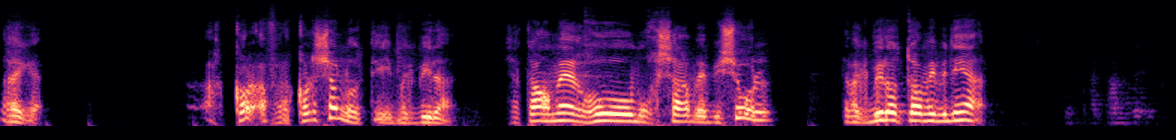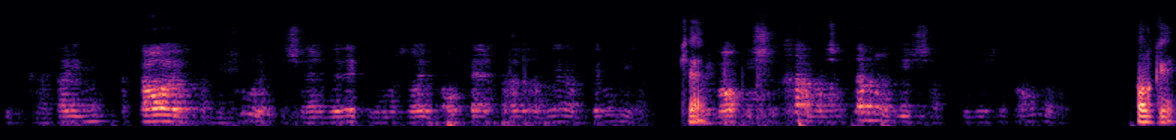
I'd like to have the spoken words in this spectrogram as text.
רגע, הכל, אבל כל שונות היא מגבילה. כשאתה אומר הוא מוכשר בבישול, אתה מגביל אותו מבנייה. כן. אוקיי,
